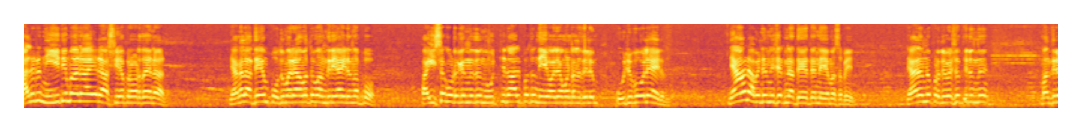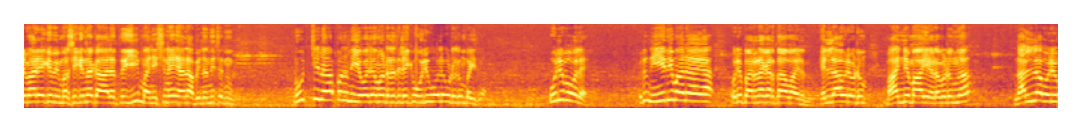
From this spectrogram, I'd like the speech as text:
അല്ലൊരു നീതിമാനായ രാഷ്ട്രീയ പ്രവർത്തകനാണ്. ഞങ്ങൾ അദ്ദേഹം പൊതുമരാമത്ത് മന്ത്രിയായിരുന്നപ്പോൾ പൈസ കൊടുക്കുന്നത് നൂറ്റി നാൽപ്പത് നിയോജക മണ്ഡലത്തിലും ഒരുപോലെയായിരുന്നു. ഞാൻ അഭിനന്ദിച്ചിട്ടുണ്ട് അദ്ദേഹത്തെ നിയമസഭയിൽ. ഞാനൊന്ന് പ്രതിപക്ഷത്തിരുന്ന് മന്ത്രിമാരെയൊക്കെ വിമർശിക്കുന്ന കാലത്ത് ഈ മനുഷ്യനെ ഞാൻ അഭിനന്ദിച്ചിട്ടുണ്ട്. നൂറ്റി നാൽപ്പത് നിയോജകമണ്ഡലത്തിലേക്ക് ഒരുപോലെ കൊടുക്കും പൈസ. ഒരുപോലെ. ഒരു നീതിമാനായ ഒരു ഭരണകർത്താവായിരുന്നു. എല്ലാവരോടും മാന്യമായി ഇടപെടുന്ന നല്ല ഒരു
